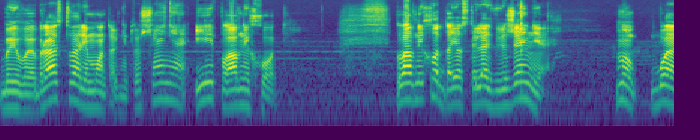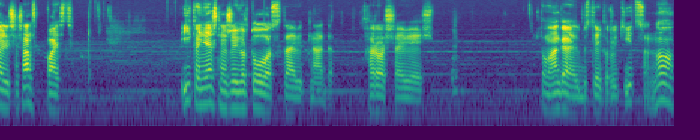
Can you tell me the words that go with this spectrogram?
Боевое братство, ремонт огнетушения и плавный ход. Плавный ход дает стрелять в движение. Ну, больше шанс попасть. И, конечно же, виртуоз ставить надо. Хорошая вещь. Помогает быстрее крутиться, но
